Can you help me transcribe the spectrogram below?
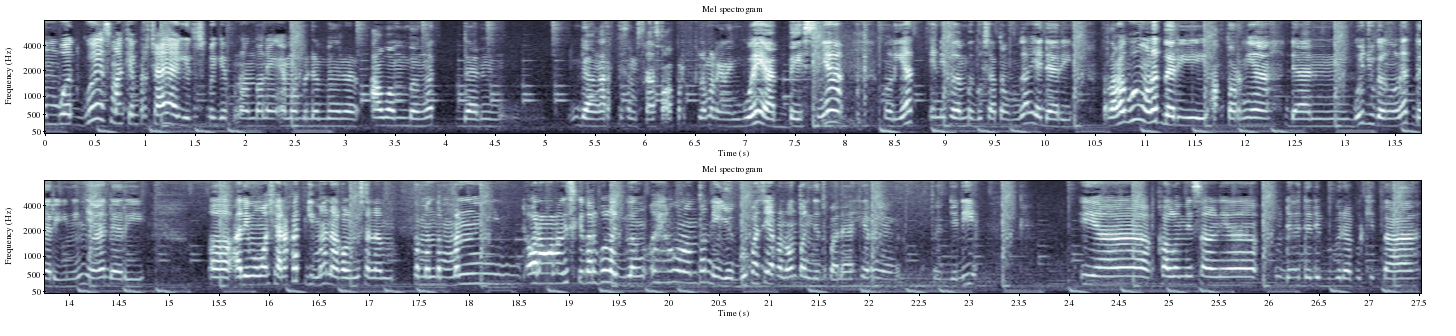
membuat gue semakin percaya gitu sebagai penonton yang emang bener-bener awam banget dan nggak ngerti sama sekali soal perfilman. Karena gue ya base nya ngelihat ini film bagus atau enggak ya dari pertama gue ngeliat dari aktornya dan gue juga ngeliat dari ininya dari uh, animo masyarakat gimana. Kalau misalnya teman-teman orang-orang di sekitar gue lagi bilang eh lo nonton nih? Ya gue pasti akan nonton gitu pada akhirnya gitu. Jadi ya kalau misalnya udah dari beberapa kita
